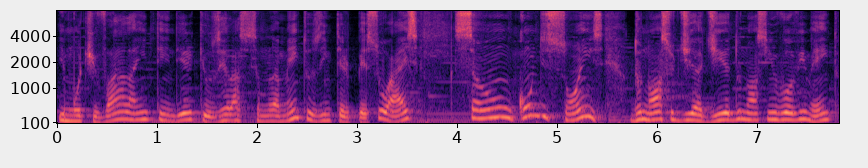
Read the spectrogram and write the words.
e motivá-la a entender que os relacionamentos interpessoais são condições do nosso dia a dia, do nosso envolvimento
